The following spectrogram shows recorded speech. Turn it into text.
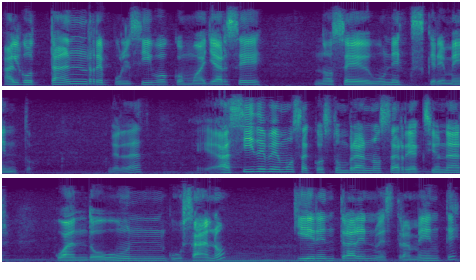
algo tan repulsivo como hallarse, no sé, un excremento, ¿verdad? Así debemos acostumbrarnos a reaccionar cuando un gusano quiere entrar en nuestra mente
